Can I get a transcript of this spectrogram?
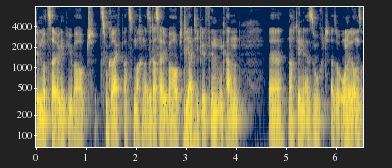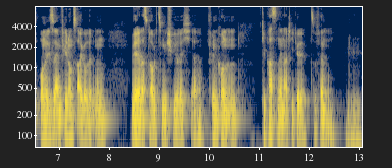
dem Nutzer irgendwie überhaupt zugreifbar zu machen. Also dass er überhaupt die mhm. Artikel finden kann, äh, nach denen er sucht. Also ohne, uns, ohne diese Empfehlungsalgorithmen wäre das, glaube ich, ziemlich schwierig äh, für den Kunden, die passenden Artikel zu finden. Mhm.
